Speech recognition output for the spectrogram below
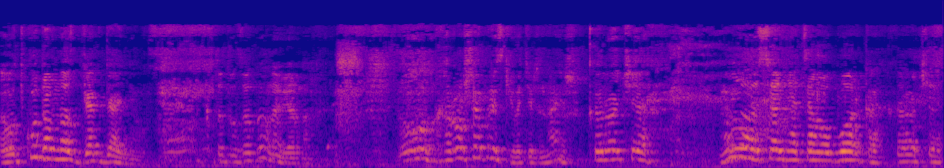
А откуда в нас Джек Дэниелс? Кто-то забыл, наверное. О, хороший опрыскиватель, знаешь? Коротше, ну сьогодні ця уборка. Коротше,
